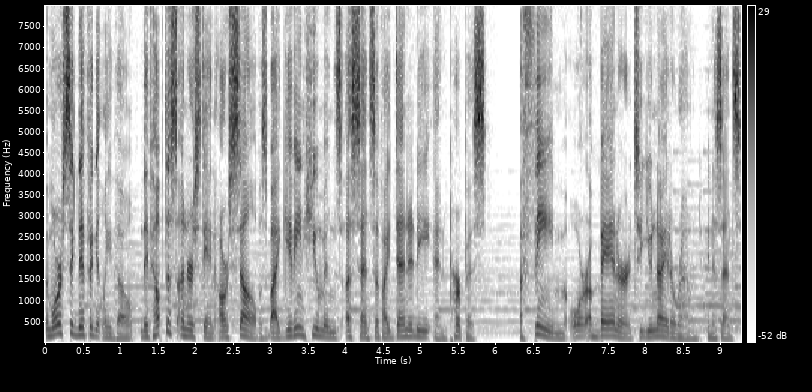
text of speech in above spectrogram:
The more significantly, though, they've helped us understand ourselves by giving humans a sense of identity and purpose, a theme or a banner to unite around, in a sense.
